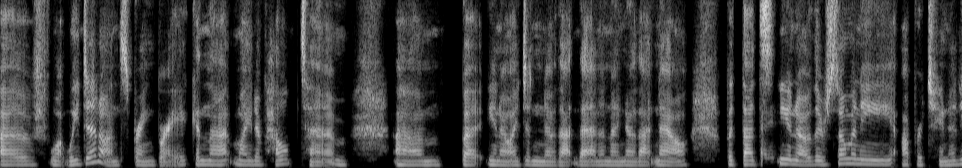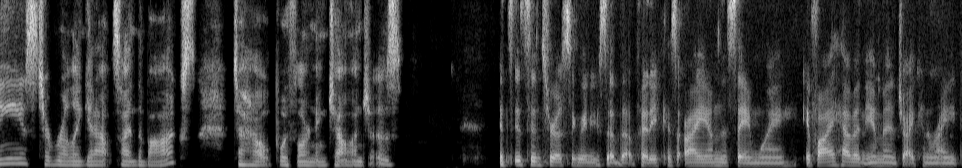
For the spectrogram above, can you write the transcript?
of what we did on spring break and that might have helped him um, but you know i didn't know that then and i know that now but that's you know there's so many opportunities to really get outside the box to help with learning challenges. It's it's interesting when you said that Penny because i am the same way. If i have an image i can write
